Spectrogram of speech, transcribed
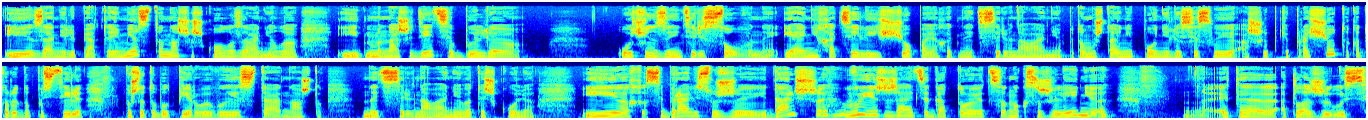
и заняли пятое место, наша школа заняла, и наши дети были очень заинтересованы, и они хотели еще поехать на эти соревнования, потому что они поняли все свои ошибки, просчеты, которые допустили, потому что это был первый выезд да, наш так, на эти соревнования в этой школе, и собирались уже и дальше выезжать и готовиться, но, к сожалению, это отложилось.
